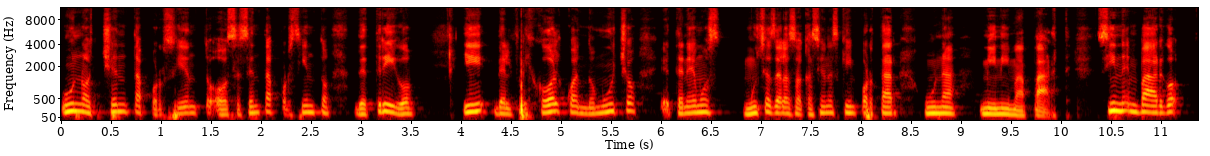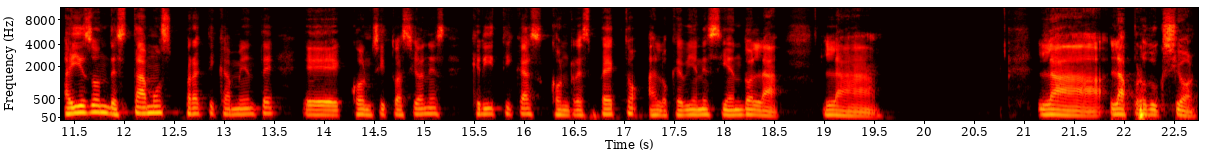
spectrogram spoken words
un 80% o 60% de trigo y del frijol, cuando mucho eh, tenemos muchas de las ocasiones que importar una mínima parte. Sin embargo, ahí es donde estamos prácticamente eh, con situaciones críticas con respecto a lo que viene siendo la, la, la, producción.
